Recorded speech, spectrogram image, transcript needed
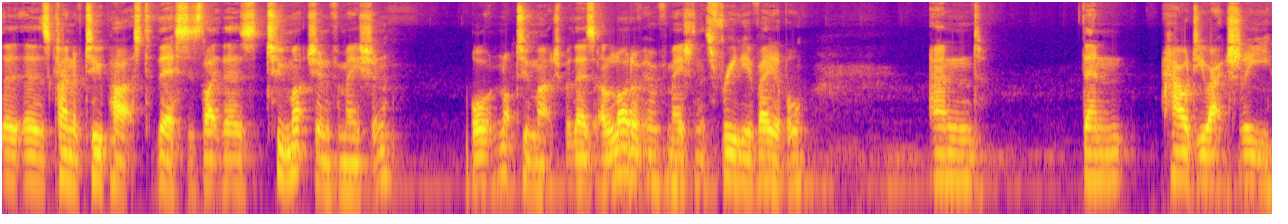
there's kind of two parts to this. It's like there's too much information, or not too much, but there's a lot of information that's freely available. And then how do you actually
